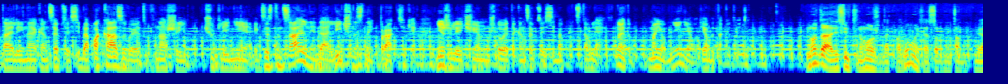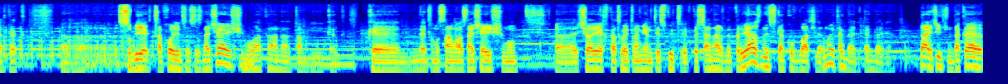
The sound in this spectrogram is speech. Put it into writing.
та или иная концепция себя показывает в нашей чуть ли не экзистенциальной, да, личностной практике, нежели чем что эта концепция себя представляет. Ну, это мое мнение, вот я бы так ответил. Ну да, действительно, можно так подумать, особенно там, например, как э, субъект обходится с означающим Лакана, там, и как к этому самому означающему э, человек в какой-то момент испытывает пассионарную привязанность, как у Батлера, ну и так далее, и так далее. Да, действительно, такая,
